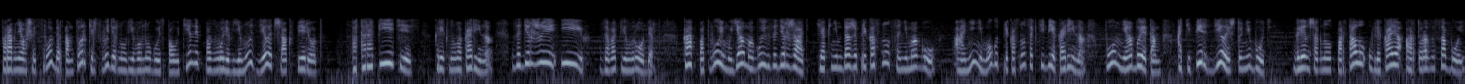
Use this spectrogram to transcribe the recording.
Поравнявшись с Робертом, Торкельс выдернул его ногу из паутины, позволив ему сделать шаг вперед. «Поторопитесь!» — крикнула Карина. «Задержи их!» — завопил Роберт. «Как, по-твоему, я могу их задержать? Я к ним даже прикоснуться не могу. А они не могут прикоснуться к тебе, Карина. Помни об этом. А теперь сделай что-нибудь». Глен шагнул к порталу, увлекая Артура за собой.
